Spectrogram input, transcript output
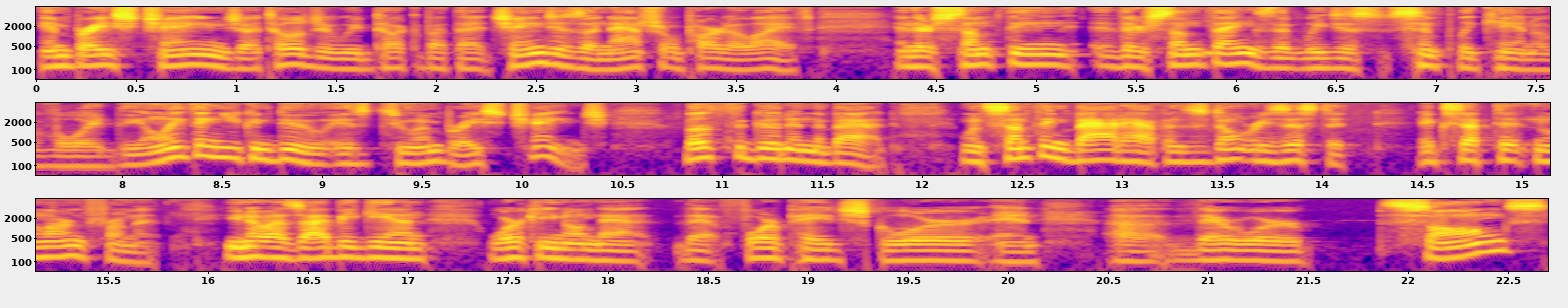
embrace change. I told you we'd talk about that. Change is a natural part of life. And there's something, there's some things that we just simply can't avoid. The only thing you can do is to embrace change, both the good and the bad. When something bad happens, don't resist it accept it and learn from it. You know, as I began working on that that four page score, and uh, there were songs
